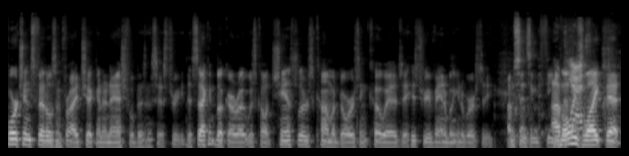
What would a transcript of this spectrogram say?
Fortunes, Fiddles, and Fried Chicken, a Nashville Business History. The second book I wrote was called Chancellors, Commodores, and Co-eds, a History of Vanderbilt University. I'm sensing a theme. I've always Yes. liked that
